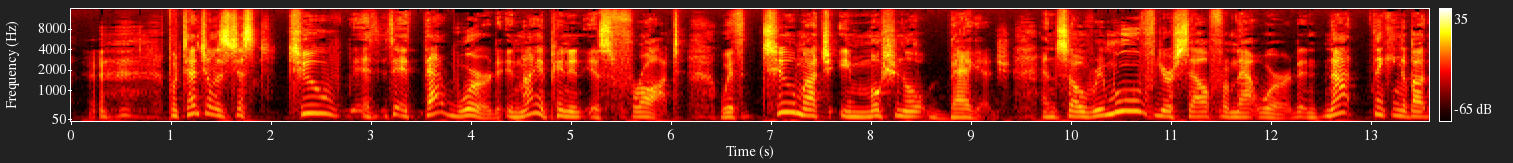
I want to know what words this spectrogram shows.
Potential is just too, it, it, that word, in my opinion, is fraught with too much emotional baggage. And so remove yourself from that word and not thinking about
